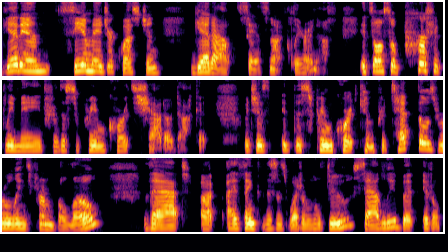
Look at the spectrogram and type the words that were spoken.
get in, see a major question, get out, say it's not clear enough. It's also perfectly made for the Supreme Court's shadow docket, which is the Supreme Court can protect those rulings from below. That uh, I think this is what it'll do, sadly, but it'll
